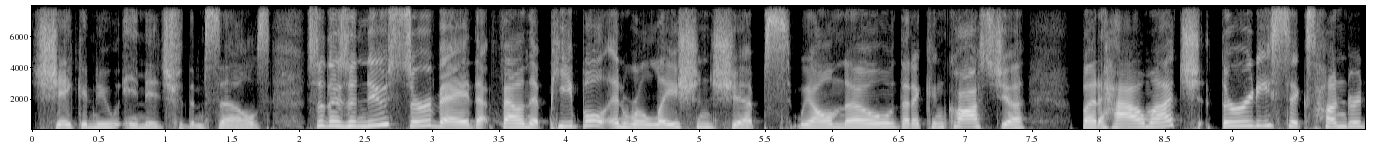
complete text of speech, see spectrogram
shake a new image for themselves. So there's a new survey that found that people in relationships, we all know that it can cost you, but how much? $3,600,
